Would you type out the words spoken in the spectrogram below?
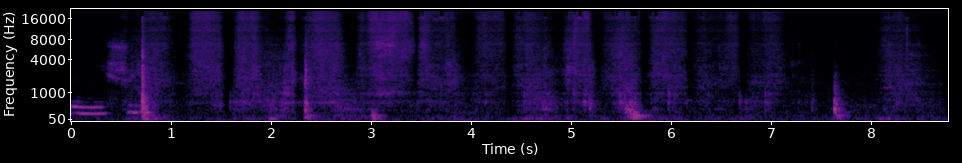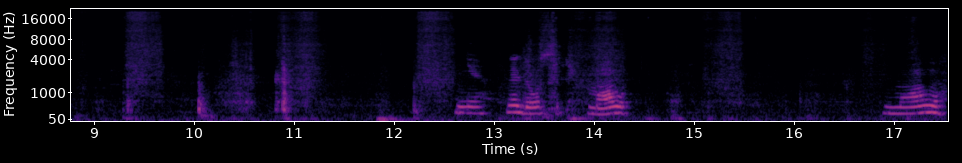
Вимішую. Ні, не досить. Мало. Мало.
